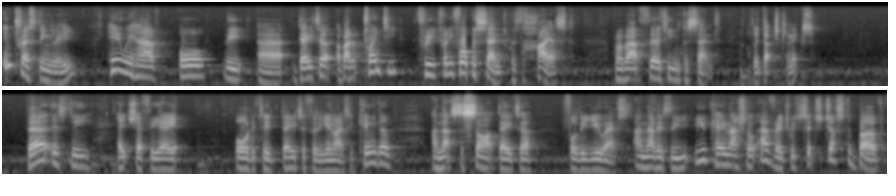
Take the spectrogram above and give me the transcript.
Interestingly, here we have all the uh, data, about 23, 24% was the highest from about 13% of the Dutch clinics. There is the HFEA audited data for the United Kingdom, and that's the SART data for the US. And that is the UK national average, which sits just above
